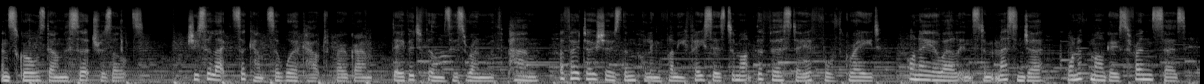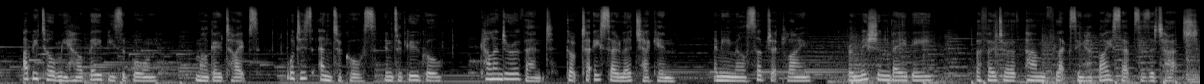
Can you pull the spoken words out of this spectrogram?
and scrolls down the search results. She selects a cancer workout program. David films his run with Pam. A photo shows them pulling funny faces to mark the first day of fourth grade. On AOL Instant Messenger, one of Margot's friends says, Abby told me how babies are born. Margot types, What is intercourse? into Google. Calendar event, Dr. Asola check in. An email subject line, Remission baby. A photo of Pam flexing her biceps is attached.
